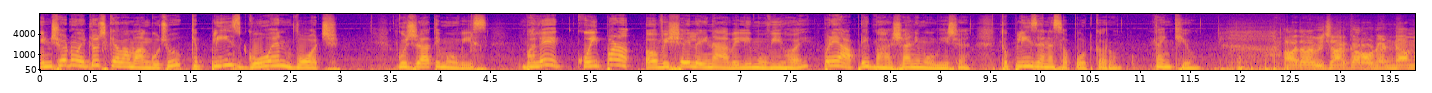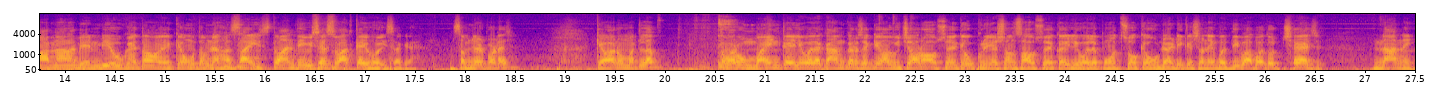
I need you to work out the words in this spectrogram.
ઇનશોર્ટ હું એટલું જ કહેવા માગું છું કે please go and watch Gujarati movies ભલે કોઈ પણ વિષય લઈને આવેલી મૂવી હોય, પણ એ આપણી ભાષાની મૂવી છે. તો પ્લીઝ એને સપોર્ટ કરો. થેન્ક યુ હવે તમે વિચાર કરો દંડા મારનારા બેન બી એવું કહેતા હોય કે હું તમને હસાઈશ, તો આનાથી વિશેષ વાત કઈ હોઈ શકે? સમજણ પડે છે? કહેવાનો મતલબ, તમારું માઇન્ડ કઈ લેવલે કામ કરશે, કેવા વિચારો આવશે, કેવું ક્રિએશન્સ આવશે, કઈ લેવલે પહોંચશો, કેવું ડેડિકેશન એ બધી બાબતો છે જ. ના, નહીં.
